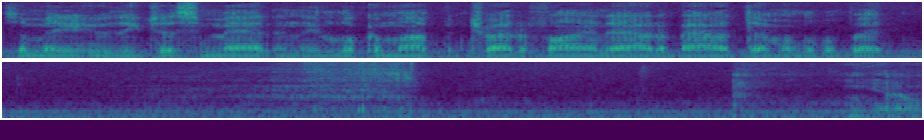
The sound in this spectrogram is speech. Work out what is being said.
somebody who they just met and they look them up and try to find out about them a little bit. You know,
